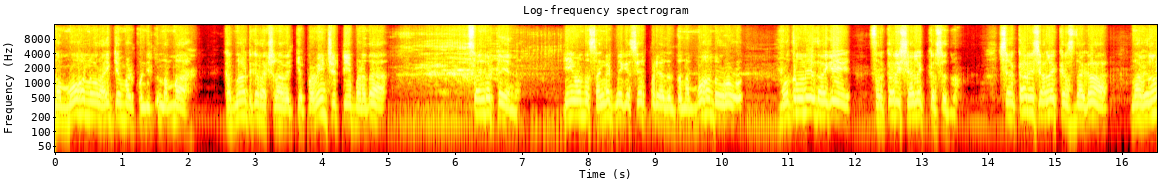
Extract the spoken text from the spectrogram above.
ನಮ್ಮ ಮೋಹನ್ ಅವರು ಆಯ್ಕೆ ಮಾಡಿಕೊಂಡಿದ್ದು ನಮ್ಮ ಕರ್ನಾಟಕ ರಕ್ಷಣಾ ವೇದಿಕೆ ಪ್ರವೀಣ್ ಶೆಟ್ಟಿ ಬಣದ ಸಂಘಟನೆಯನ್ನ. ಈ ಒಂದು ಸಂಘಟನೆಗೆ ಸೇರ್ಪಡೆಯಾದಂತ ನಮ್ಮ ಮೋಹನ್ ಅವರು ಮೊದಲನೇದಾಗಿ ಸರ್ಕಾರಿ ಶಾಲೆಗೆ ಕರೆಸಿದ್ರು. ಸರ್ಕಾರಿ ಶಾಲೆಗೆ ಕರೆಸಿದಾಗ ನಾವೆಲ್ಲ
